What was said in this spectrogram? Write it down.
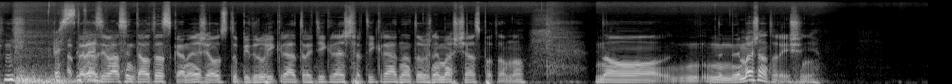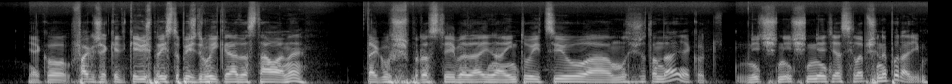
A teraz je vlastne tá otázka, ne? že odstúpi druhýkrát, tretíkrát, štvrtýkrát, na to už nemáš čas potom. No, no nemáš na to riešenie. Jako, fakt, že keď, keď už pristúpiš druhýkrát a stále ne, tak už proste iba daj na intuíciu a musíš to tam dať. Ako, nič, nič nie ti asi lepšie neporadím.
